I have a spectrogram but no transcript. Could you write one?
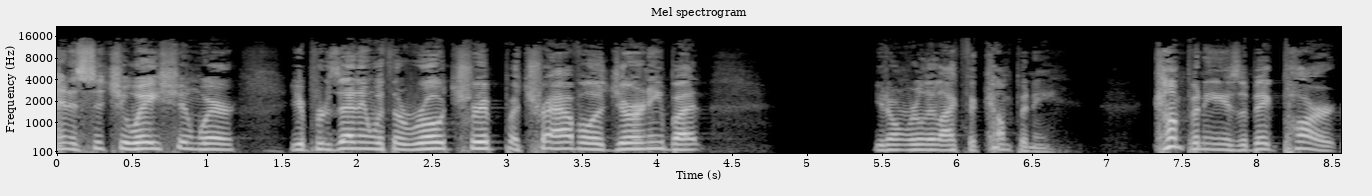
in a situation where you're presented with a road trip, a travel, a journey, but you don't really like the company. Company is a big part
